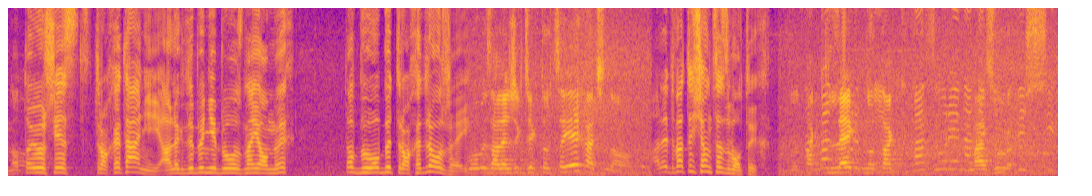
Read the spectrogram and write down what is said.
no to już jest trochę taniej, ale gdyby nie było znajomych, to byłoby trochę drożej. Byłoby zależy gdzie kto chce jechać, no. Ale 2000 złotych. No tak Mazurki, le, no tak, Mazury na Mazur- takich wyższych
